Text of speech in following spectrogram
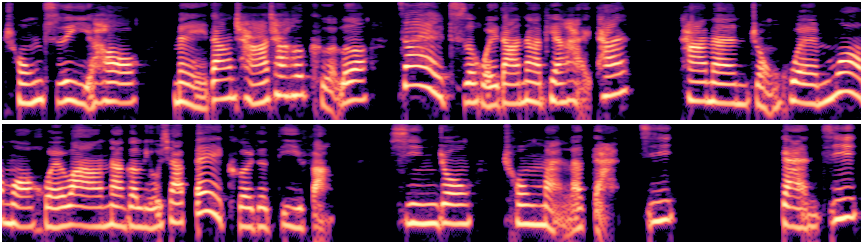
从此以后，每当查查和可乐再次回到那片海滩，他们总会默默回望那个留下贝壳的地方，心中充满了感激，感激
